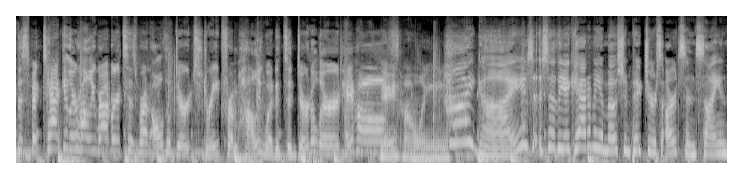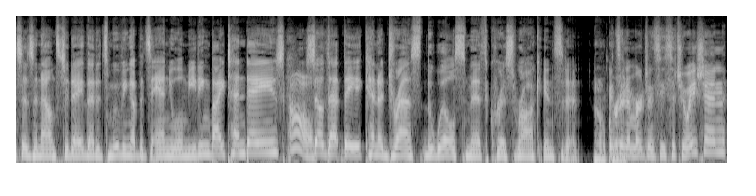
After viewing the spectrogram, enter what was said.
The spectacular Holly Roberts has brought all the dirt straight from Hollywood. It's a dirt alert. Hey, Holly. Hey, Holly. Hi, guys. So, the Academy of Motion Pictures Arts and Sciences announced today that it's moving up its annual meeting by 10 days Oh. so that they can address the Will Smith Chris Rock incident. Oh, It's great. an emergency situation.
